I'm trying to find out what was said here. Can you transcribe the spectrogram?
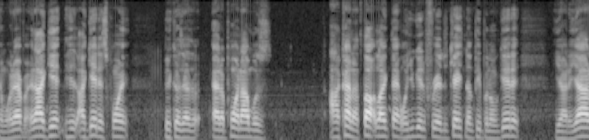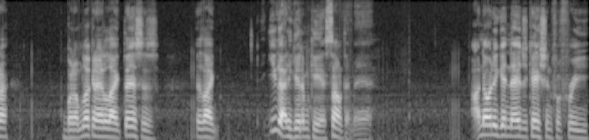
and whatever. And I get his I get his point because at a, at a point I was I kind of thought like that when you get free education other people don't get it yada yada. But I'm looking at it like this is it's like you got to get them kids something, man. I know they're getting the education for free,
